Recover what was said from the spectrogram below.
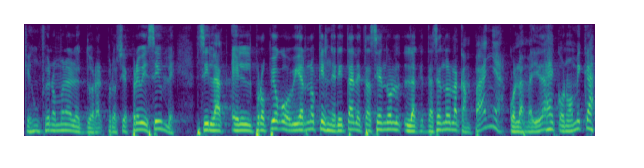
es un fenómeno electoral, pero si es previsible, si el propio gobierno kirchnerita le está haciendo la, está haciendo la campaña con las medidas económicas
